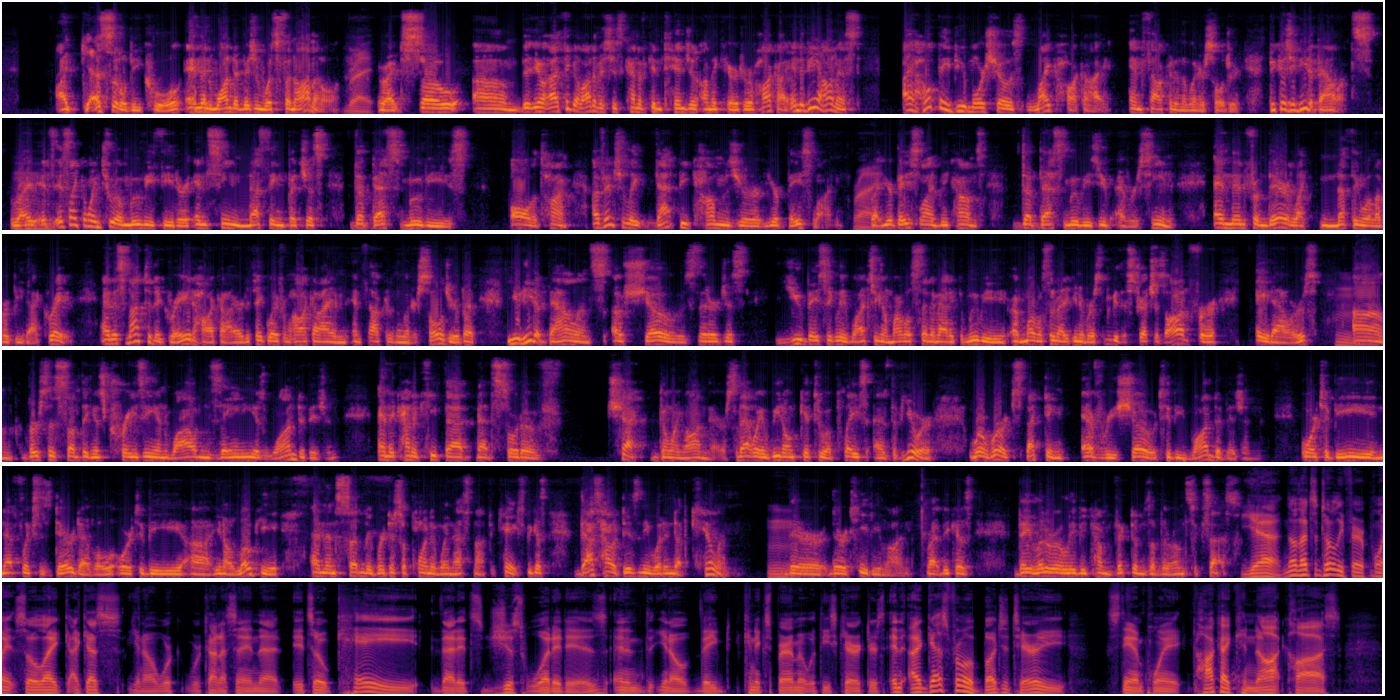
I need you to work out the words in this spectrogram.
I guess it'll be cool. And then WandaVision was phenomenal. Right. Right. So, um, you know, I think a lot of it's just kind of contingent on the character of Hawkeye. And to be honest, I hope they do more shows like Hawkeye and Falcon and the Winter Soldier because you need a balance, right? Mm-hmm. It's, it's like going to a movie theater and seeing nothing but just the best movies all the time. Eventually, that becomes your your baseline, right? right? Your baseline becomes the best movies you've ever seen, and then from there, like nothing will ever be that great. And it's not to degrade Hawkeye or to take away from Hawkeye and, and Falcon and the Winter Soldier, but you need a balance of shows that are just you basically watching a Marvel Cinematic movie, a Marvel Cinematic Universe movie that stretches on for eight hours, hmm. um, versus something as crazy and wild and zany as WandaVision, and to kind of keep that that sort of check going on there. So that way we don't get to a place as the viewer where we're expecting every show to be WandaVision or to be Netflix's Daredevil or to be uh, you know Loki, and then suddenly we're disappointed when that's not the case because that's how Disney would end up killing mm. their their TV line, right? Because they literally become victims of their own success. Yeah, no, that's a totally fair point. So, like, I guess you know we're we're kind of saying that it's okay that it's just what it is, and you know they can experiment with these characters. And I guess from a budgetary standpoint, Hawkeye cannot cost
